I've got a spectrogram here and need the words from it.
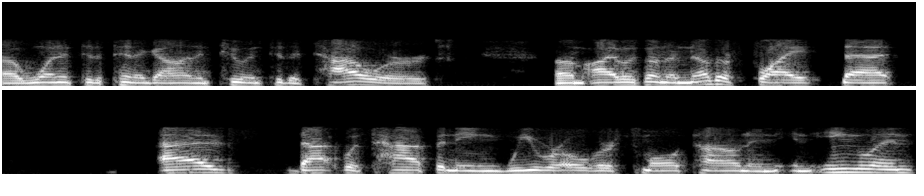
uh, one into the Pentagon and two into the towers. Um, I was on another flight that, as that was happening, we were over a small town in, in England.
